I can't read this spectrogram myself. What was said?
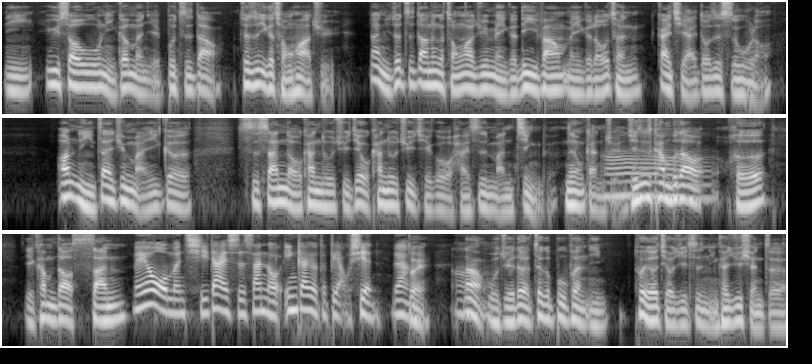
你预售屋，你根本也不知道，就是一个从化区。那你就知道那个从化区每个地方每个楼层盖起来都是十五楼，而你再去买一个十三楼看出去，结果看出去结果还是蛮近的那种感觉，其实看不到河，也看不到山，没有我们期待十三楼应该有的表现。这样对，那我觉得这个部分你退而求其次，你可以去选择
